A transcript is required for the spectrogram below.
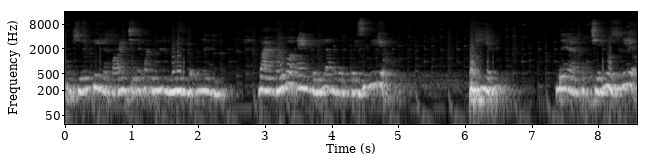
thậm chí tin là có anh chị đã gặp đến hàng nghìn bệnh nhân. Và với bọn em đấy là một cái dữ liệu đây là cuộc chiến của dữ liệu.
